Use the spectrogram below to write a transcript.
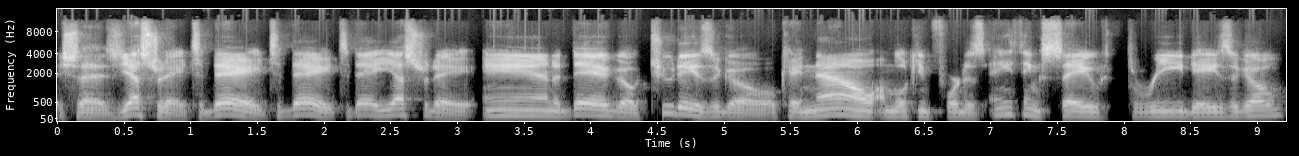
It says yesterday, today, today, today, yesterday, and a day ago, two days ago. Okay, now I'm looking for does anything say three days ago?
